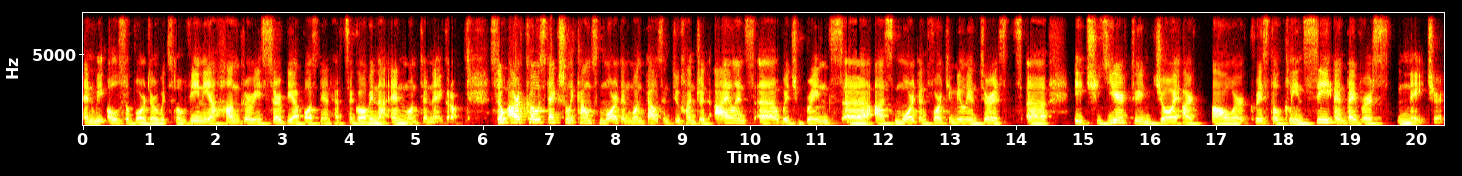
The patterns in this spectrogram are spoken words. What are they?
and we also border with Slovenia, Hungary, Serbia, Bosnia and Herzegovina, and Montenegro. So our coast actually counts more than 1,200 islands, uh, which brings uh, us more than 40 million tourists uh, each year to enjoy our, our crystal clean sea and diverse nature.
